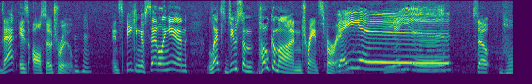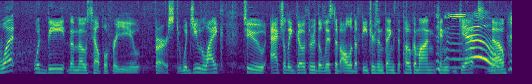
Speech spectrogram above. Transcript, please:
That is also true. Mm-hmm. And speaking of settling in, let's do some Pokemon transferring. Yeah. So, what would be the most helpful for you first? Would you like to actually go through the list of all of the features and things that Pokemon can get? No.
